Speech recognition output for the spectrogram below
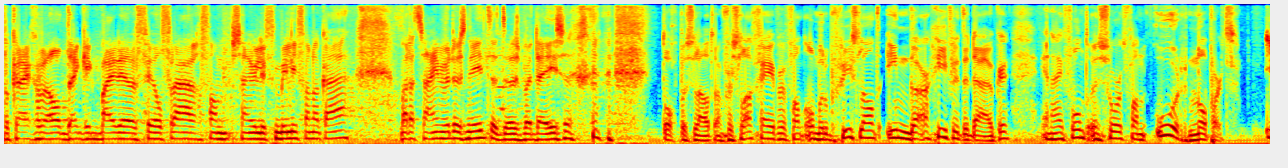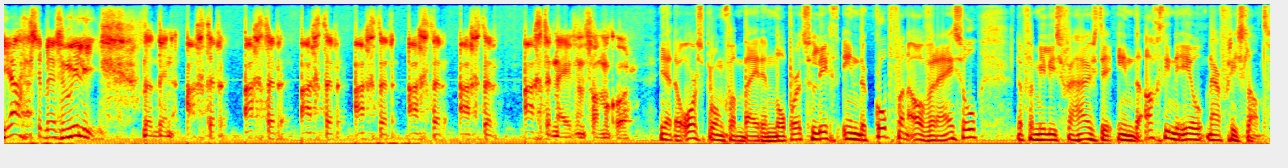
we krijgen wel, denk ik, beide veel vragen van... zijn jullie familie van elkaar? Maar dat zijn we dus niet, dus bij deze. Toch besloot een verslaggever van Omroep Friesland in de archieven te duiken. En hij vond een soort van oernoppert. Ja, ze ben familie. Dat ben achter, achter, achter, achter, achter, achter, achterneven van elkaar. Ja, de oorsprong van beide nopperts ligt in de kop van Overijssel. De families verhuisden in de 18e eeuw naar Friesland.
